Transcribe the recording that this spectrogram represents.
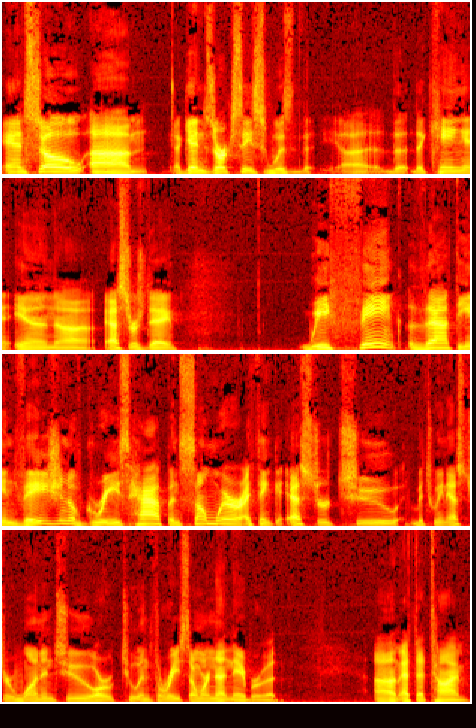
And so, um, again, Xerxes was uh, the, the, king in uh, Esther's day. We think that the invasion of Greece happened somewhere, I think, Esther 2, between Esther 1 and 2, or 2 and 3, somewhere in that neighborhood um, at that time.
